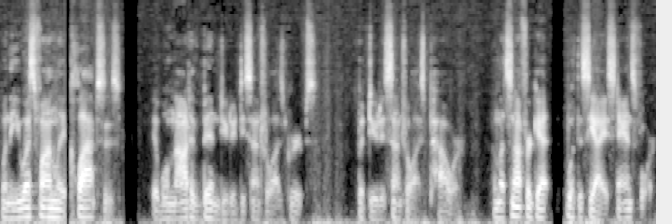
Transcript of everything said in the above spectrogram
When the U.S. finally collapses, it will not have been due to decentralized groups, but due to centralized power. And let's not forget what the CIA stands for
